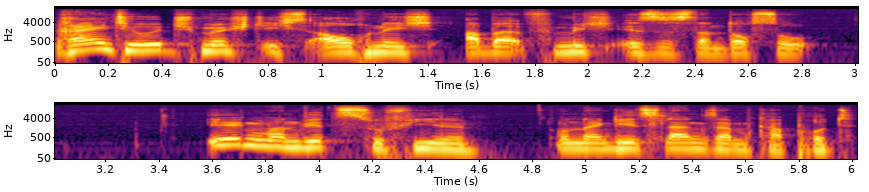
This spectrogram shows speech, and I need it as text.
Rein theoretisch möchte ich es auch nicht, aber für mich ist es dann doch so, irgendwann wird es zu viel und dann geht es langsam kaputt.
